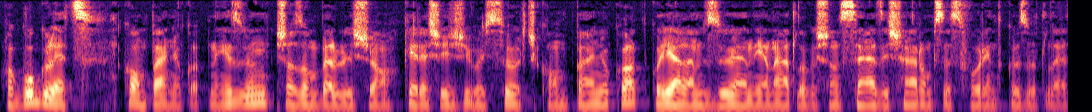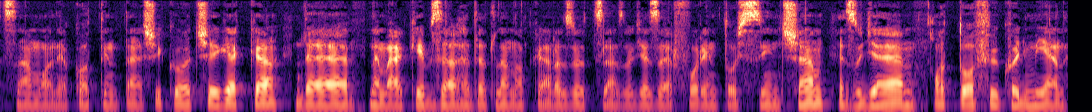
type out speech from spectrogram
Ha Google Ads kampányokat nézünk, és azon belül is a keresési vagy search kampányokat, akkor jellemzően ilyen átlagosan 100 és 300 forint között lehet számolni a kattintási költségekkel, de nem elképzelhetetlen akár az 500 vagy 1000 forintos szint sem. Ez ugye attól függ, hogy milyen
